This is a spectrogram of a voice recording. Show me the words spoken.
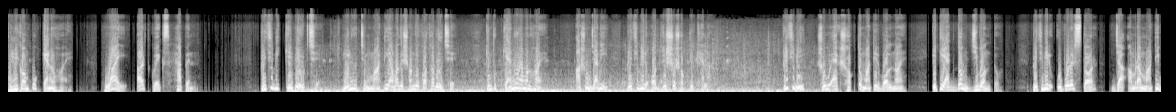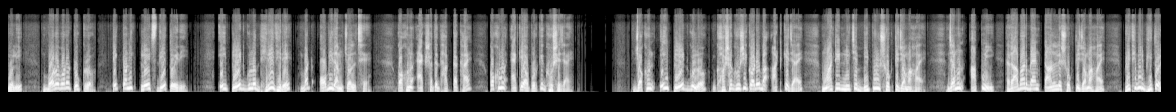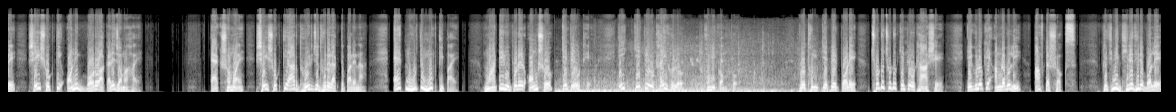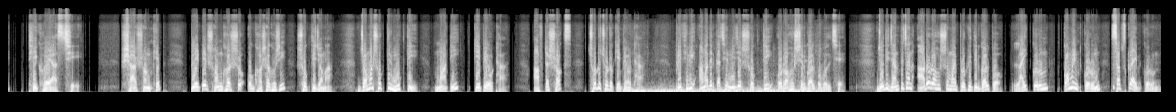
ভূমিকম্প কেন হয়? ওয়াই আর্থকোয়েকস হ্যাপেন পৃথিবী কেঁপে উঠছে। মনে হচ্ছে মাটি আমাদের সঙ্গে কথা বলছে। কিন্তু কেন এমন হয়? আসুন জানি পৃথিবীর অদৃশ্য শক্তির খেলা। পৃথিবী শুধু এক শক্ত মাটির বল নয়, এটি একদম জীবন্ত। পৃথিবীর উপরের স্তর, যা আমরা মাটি বলি, বড় বড় টুকরো, টেকটনিক প্লেটস দিয়ে তৈরি। এই প্লেটগুলো ধীরে ধীরে বাট অবিরাম চলছে। কখনো একসাথে ধাক্কা খায়, কখনো একে অপরকে ঘষে যায়। যখন এই প্লেটগুলো ঘষাঘষি করে বা আটকে যায়, মাটির নিচে বিপুল শক্তি জমা হয়। যেমন আপনি রাবার ব্যান্ড টানলে শক্তি জমা হয়, পৃথিবীর ভিতরে সেই শক্তি অনেক বড় আকারে জমা হয়। এক সময় সেই শক্তি আর ধৈর্য ধরে রাখতে পারে না। এক মুহূর্তে মুক্তি পায়। মাটির উপরের অংশ কেঁপে ওঠে। এই কেঁপে ওঠাই হল ভূমিকম্প। প্রথম কেঁপের পরে ছোট ছোট কেঁপে ওঠা আসে। এগুলোকে আমরা বলি আফটারশক্স পৃথিবী ধীরে ধীরে বলে, ঠিক হয়ে আসছি। সারসংক্ষেপ প্লেটের সংঘর্ষ ও ঘষাঘষি শক্তি জমা। জমা শক্তির মুক্তি, মাটি কেঁপে ওঠা। আফটার শক্স ছোট ছোট কেঁপে ওঠা। পৃথিবী আমাদের কাছে নিজের শক্তি ও রহস্যের গল্প বলছে। যদি জানতে চান আরও রহস্যময় প্রকৃতির গল্প লাইক করুন কমেন্ট করুন সাবস্ক্রাইব করুন।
